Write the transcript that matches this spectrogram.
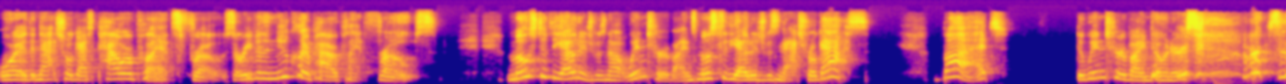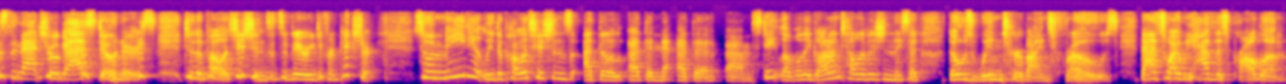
or the natural gas power plants froze, or even the nuclear power plant froze. Most of the outage was not wind turbines, most of the outage was natural gas. But the wind turbine donors versus the natural gas donors to the politicians. It's a very different picture. So immediately the politicians at the at the at the um, state level they got on television they said those wind turbines froze. That's why we have this problem.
